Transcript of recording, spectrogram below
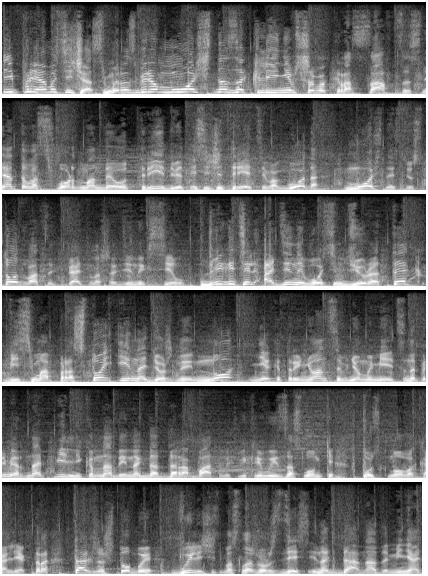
И прямо сейчас мы разберем мощно заклинившего красавца, снятого с Ford Mondeo 3 2003 года мощностью 125 лошадиных сил. Двигатель 1.8 Duratec весьма простой и надежный, но некоторые нюансы в нем имеются. Например, напильником надо иногда дорабатывать вихревые заслонки впускного коллектора. Также, чтобы вылечить масложор, здесь иногда надо менять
